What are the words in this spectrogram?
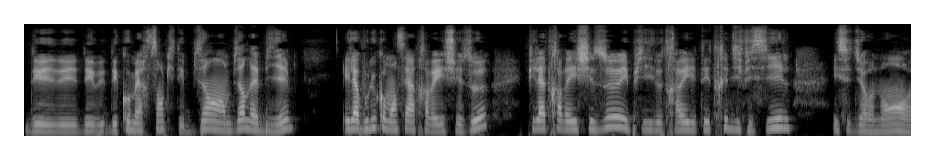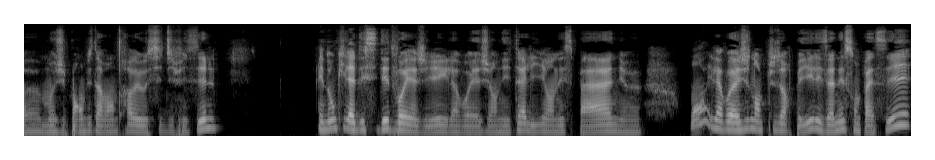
des, des, des, commerçants qui étaient bien, bien habillés. Il a voulu commencer à travailler chez eux. Puis il a travaillé chez eux et puis le travail était très difficile. Il s'est dit oh non, euh, moi j'ai pas envie d'avoir un travail aussi difficile. Et donc il a décidé de voyager. Il a voyagé en Italie, en Espagne. Euh, bon, il a voyagé dans plusieurs pays. Les années sont passées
